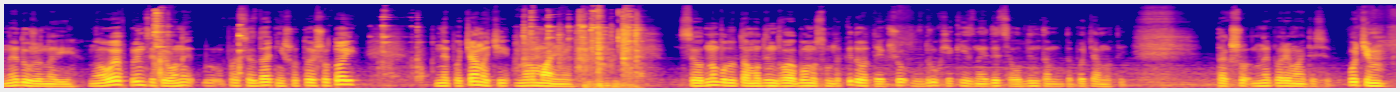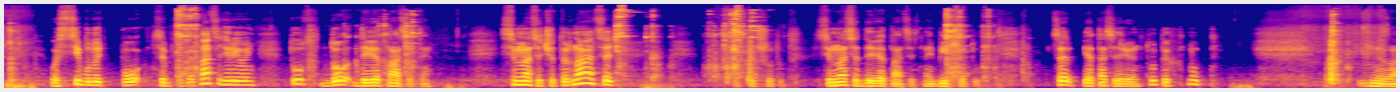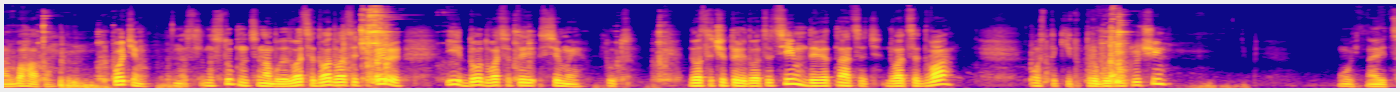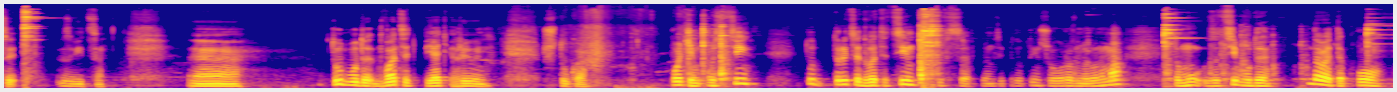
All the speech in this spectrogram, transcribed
не дуже нові. Ну, але, в принципі, вони працездатні, що той, що той, не потягнуті нормальні. Все одно буду там один-два бонусом докидувати, якщо вдруг якийсь знайдеться один там де потягнутий. Так що не переймайтеся. Потім ось ці будуть по, це по 15 гривень, тут до 19. 17-14. Тут що тут? 17-19, найбільше тут. Це 15 гривень. Тут їх, ну, не знаю, багато. Потім наступна ціна буде 22-24 і до 27. Тут 24-27, 19-22. Ось такі тут приблизно ключі. Ой, навіть це звідси. Е, тут буде 25 гривень штука. Потім ось ці. Тут 30-27 і все, в принципі, тут іншого розміру нема. Тому за ці буде, давайте по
